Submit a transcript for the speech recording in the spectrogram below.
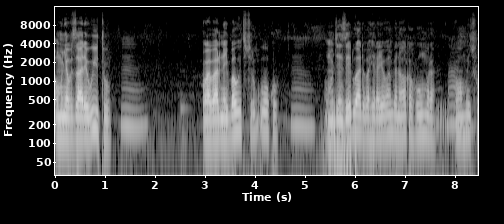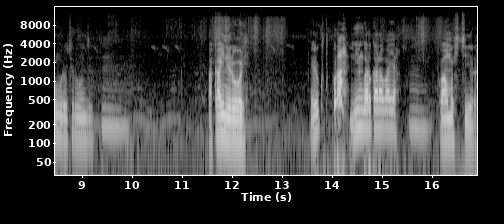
umunyabuzare witu mm. waba neiba witu kiri ubwoko mm. umugenzi edward bahera yo bambe nawe akahumura kamuha ekihumuro kirungi hmm. akaine roore erikutukura ningwa rukarabaya hmm. twamuhikirira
